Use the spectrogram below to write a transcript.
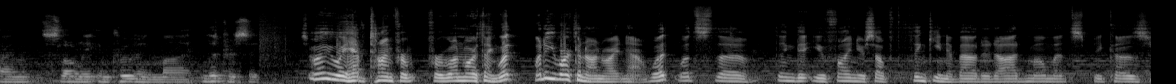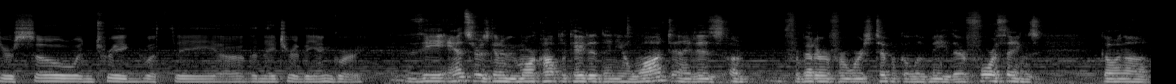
I'm slowly improving my literacy. So maybe we have time for, for one more thing. What what are you working on right now? What what's the thing that you find yourself thinking about at odd moments because you're so intrigued with the uh, the nature of the inquiry? The answer is going to be more complicated than you want, and it is, uh, for better or for worse, typical of me. There are four things going on.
